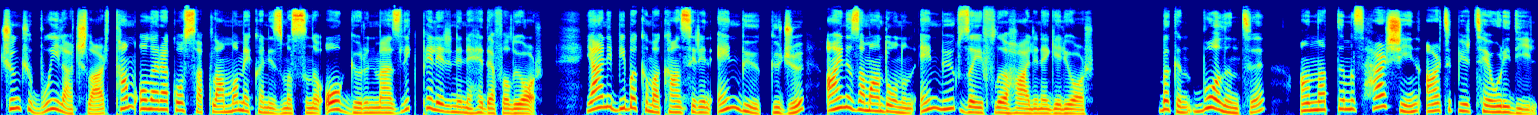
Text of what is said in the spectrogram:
Çünkü bu ilaçlar tam olarak o saklanma mekanizmasını, o görünmezlik pelerinini hedef alıyor. Yani bir bakıma kanserin en büyük gücü aynı zamanda onun en büyük zayıflığı haline geliyor. Bakın bu alıntı anlattığımız her şeyin artık bir teori değil,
